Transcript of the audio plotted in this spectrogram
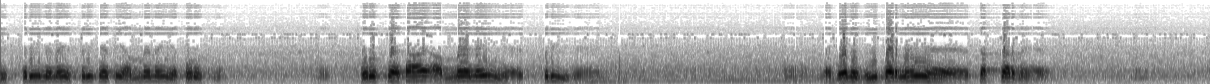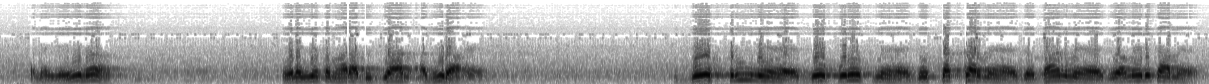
स्त्री में नहीं, स्त्री कहती, हम में नहीं है, पुरुष में। पुरुष कहता है, हम में नहीं है, स्त्री में है। बोले, भीतर नहीं है, चक्कर में है। है ना, यही ना? बोले, ये तुम्हारा विज्ञान अधूरा है। जो स्त्री में है, जो पुरुष में है, जो चक्कर में है, जो धन में है, जो अमेरिका में है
